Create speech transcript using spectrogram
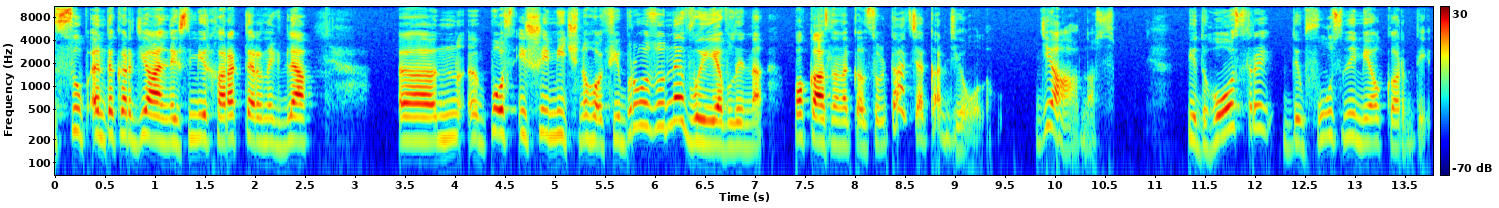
субендокардіальних змір, характерних для е, постішемічного фіброзу, не виявлено. Показана консультація кардіологу. Діагноз підгострий дифузний міокардит.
